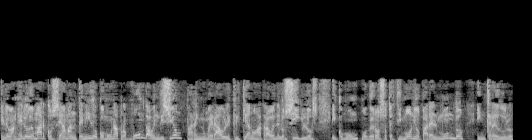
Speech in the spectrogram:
el Evangelio de Marcos se ha mantenido como una profunda bendición para innumerables cristianos a través de los siglos y como un poderoso testimonio para el mundo incrédulo.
